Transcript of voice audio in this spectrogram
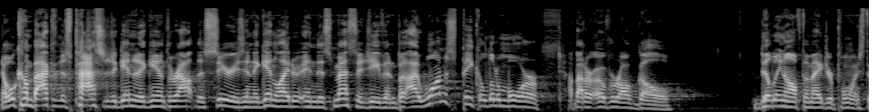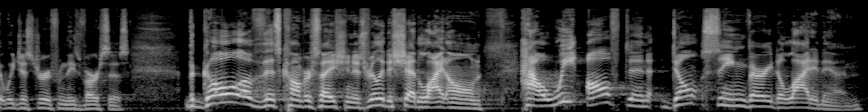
Now, we'll come back to this passage again and again throughout this series and again later in this message, even, but I want to speak a little more about our overall goal, building off the major points that we just drew from these verses. The goal of this conversation is really to shed light on how we often don't seem very delighted in,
